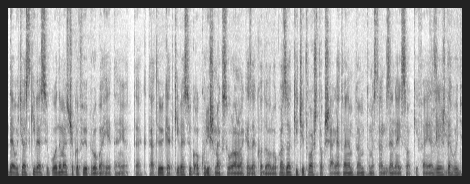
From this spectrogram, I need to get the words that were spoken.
de hogyha azt kivesszük oda, mert csak a főpróba héten jöttek. Tehát őket kivesszük, akkor is megszólalnak ezek a dalok. Az a kicsit vastagságát, vagy nem tudom, nem tudom ezt a zenei szakkifejezés, de hogy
